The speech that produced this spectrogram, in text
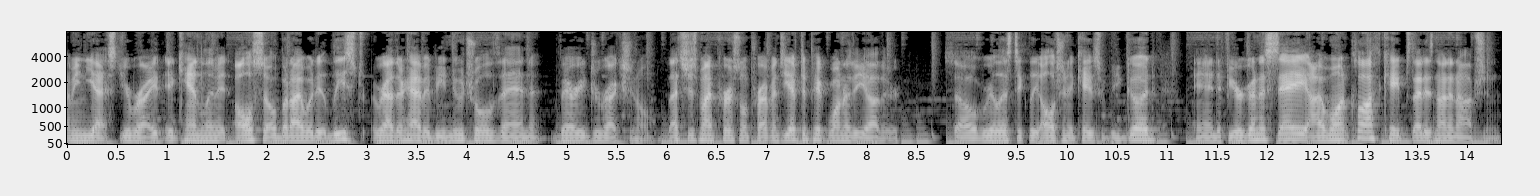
I mean, yes, you're right. It can limit also, but I would at least rather have it be neutral than very directional. That's just my personal preference. You have to pick one or the other. So realistically, alternate capes would be good. And if you're to say, I want cloth capes, that is not an option.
